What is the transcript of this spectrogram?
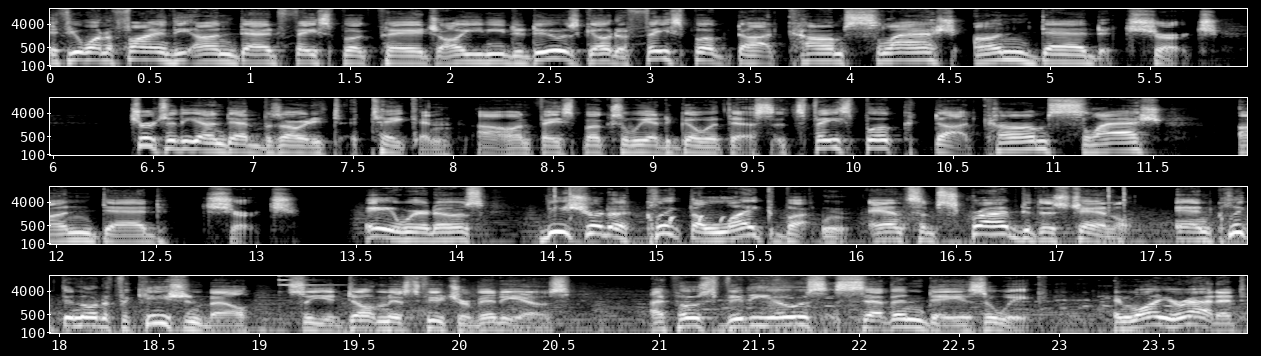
If you want to find the Undead Facebook page, all you need to do is go to facebook.com slash undeadchurch. Church of the Undead was already taken uh, on Facebook, so we had to go with this. It's facebook.com slash undeadchurch. Hey Weirdos! Be sure to click the like button and subscribe to this channel, and click the notification bell so you don't miss future videos. I post videos seven days a week. And while you're at it,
